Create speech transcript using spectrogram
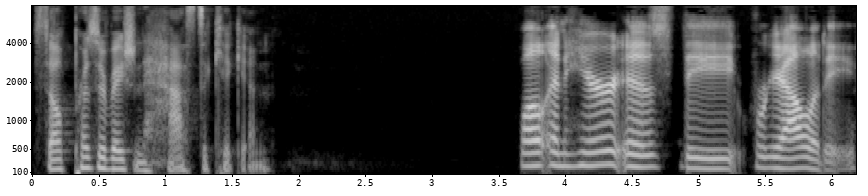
Self preservation has to kick in. Well, and here is the reality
